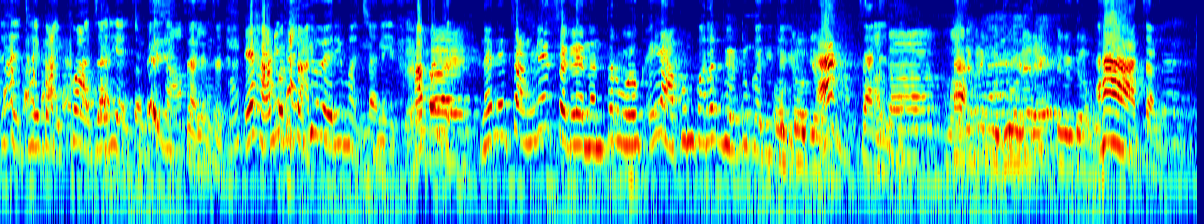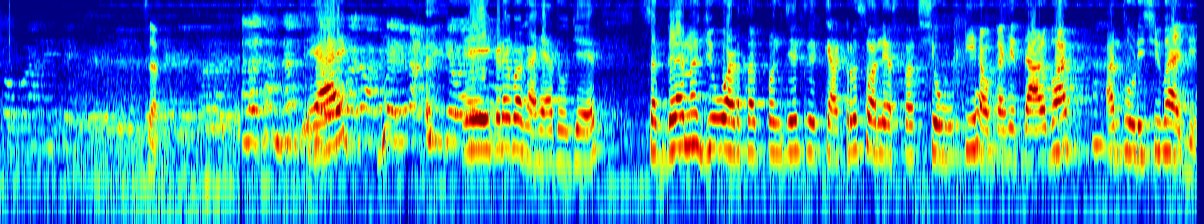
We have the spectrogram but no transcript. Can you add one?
त्याची बायको आजारी आहे चालेल चालेल. ए हा पण सांग. थँक्यू व्हेरी मच नाही, नाही. येते. हा पण Bye. नाही नाही चांगले आहेत सगळे. नंतर ओळख. ए आपण परत भेटू कधीतरी. ओके हा? चालेल आपण. हा चालेल. चल. इकडे बघा ह्या दोघे आहेत. सगळ्यांना जीव वाढतात पण जे कॅटरसवाले असतात शेवटी हो का? हे डाळ भात आणि थोडीशी भाजी.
